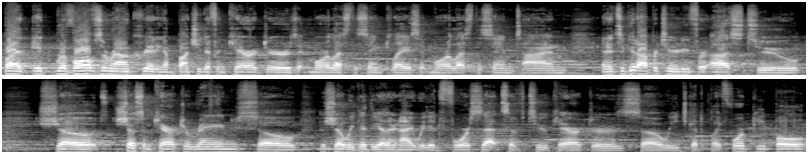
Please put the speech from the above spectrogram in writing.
but it revolves around creating a bunch of different characters at more or less the same place at more or less the same time. And it's a good opportunity for us to show show some character range so the show we did the other night we did four sets of two characters so we each get to play four people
